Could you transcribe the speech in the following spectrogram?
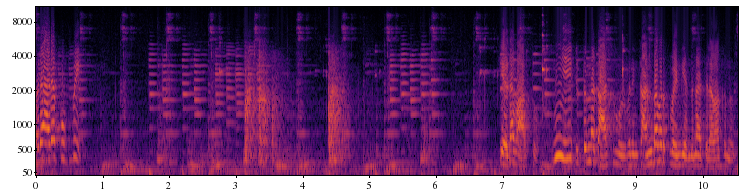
ഒരര കുപ്പി. എടാ വാസു നീ ഈ കിട്ടുന്ന കാശ് മുഴുവനും കണ്ടവർക്ക് വേണ്ടി എന്തിനാ ചെലവാക്കുന്നത്?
